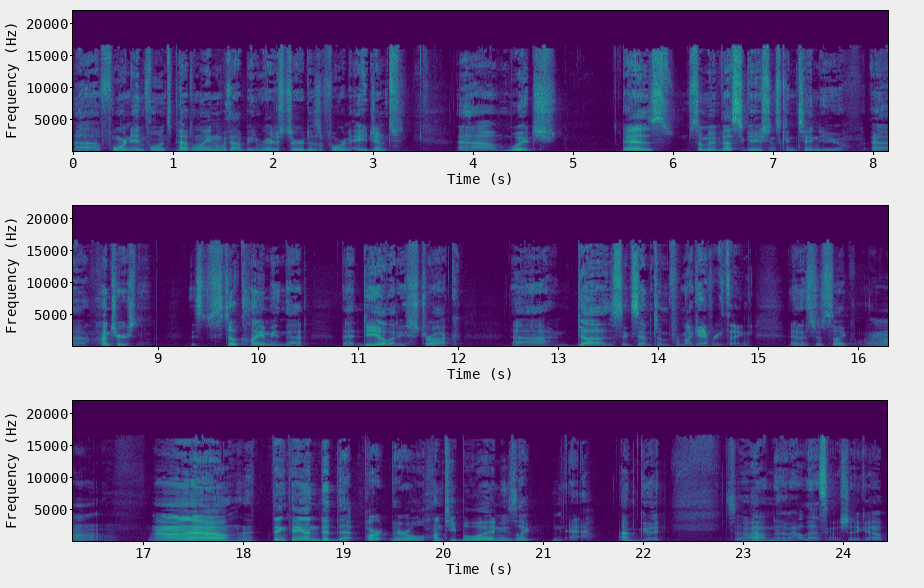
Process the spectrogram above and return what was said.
Uh, foreign influence peddling without being registered as a foreign agent, um, which, as some investigations continue, uh, Hunter is still claiming that that deal that he struck uh, does exempt him from like everything, and it's just like I don't, I don't know. I think they undid that part, their old hunty boy, and he's like, nah, I'm good. So I don't know how that's going to shake out.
